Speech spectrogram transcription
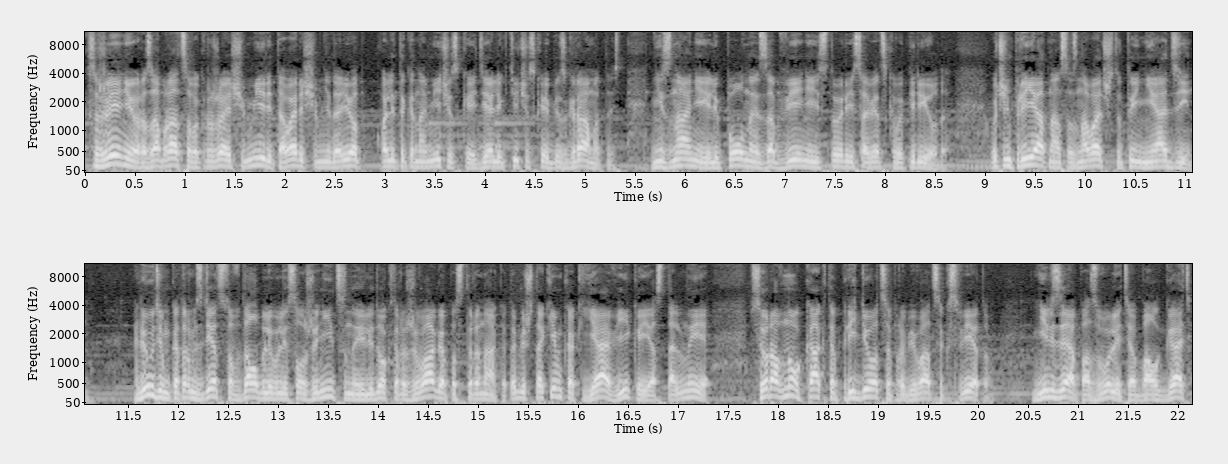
К сожалению, разобраться в окружающем мире товарищам не дает политэкономическая, диалектическая безграмотность, незнание или полное забвение истории советского периода. Очень приятно осознавать, что ты не один – Людям, которым с детства вдалбливали Солженицына или доктора Живаго Пастернака, то бишь таким, как я, Вика и остальные, все равно как-то придется пробиваться к свету. Нельзя позволить оболгать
